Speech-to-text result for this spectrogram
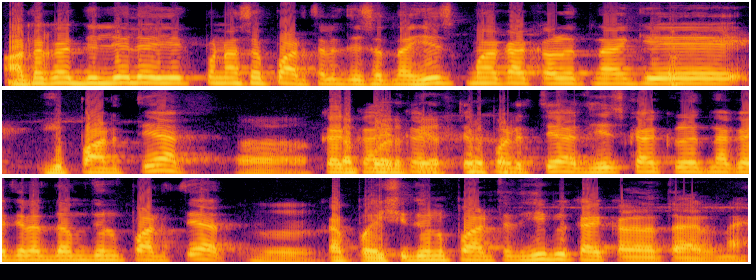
आता काय दिल्लीला एक पण असं पाडताना दिसत नाही हेच मला काय कळत नाही की हे पाडत्यात. काय काय पडत्यात. हेच काय कळत नाही काय त्याला दम देऊन पाडत्यात. काय पैसे देऊन पाडतात हे बी काय कळायला तयार नाही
